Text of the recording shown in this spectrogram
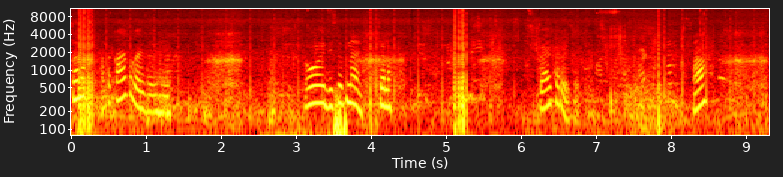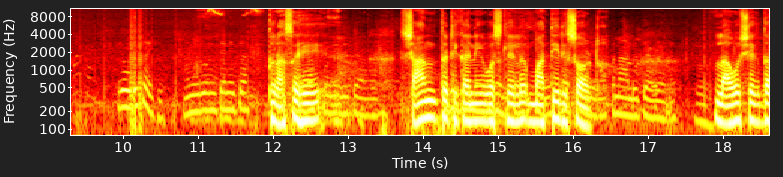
चला आता काय बघायचं होय दिसत नाही. चला. काय करायचं? हा? एवढीच आहे की. आणि रूम त्याने त्या तर असं हे शांत ठिकाणी वसलेलं माती रिसॉर्ट आपण आलो त्यावेळेला. लावश एकदा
